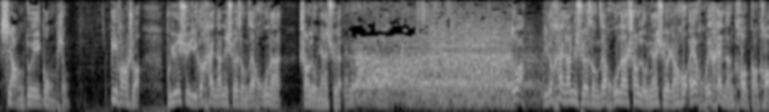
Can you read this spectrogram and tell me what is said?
相对公平。比方说，不允许一个海南的学生在湖南上六年学，对吧？对吧？一个海南的学生在湖南上六年学，然后哎回海南考高考，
